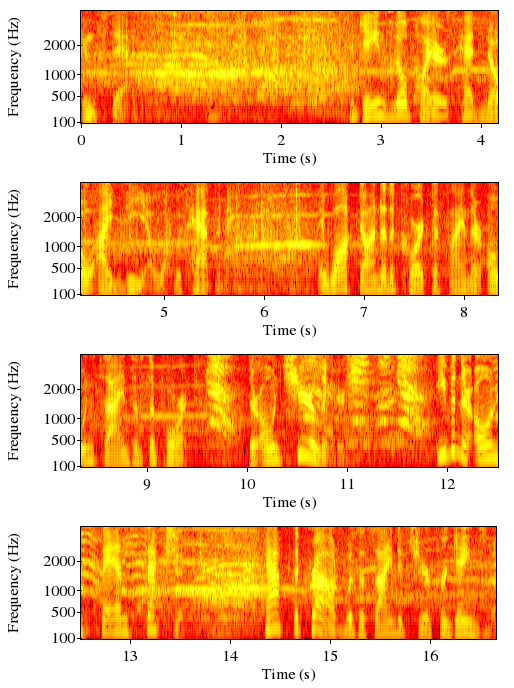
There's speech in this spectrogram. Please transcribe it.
instead. The Gainesville players had no idea what was happening. They walked onto the court to find their own signs of support, their own cheerleaders, even their own fan section. Half the crowd was assigned to cheer for Gainesville.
